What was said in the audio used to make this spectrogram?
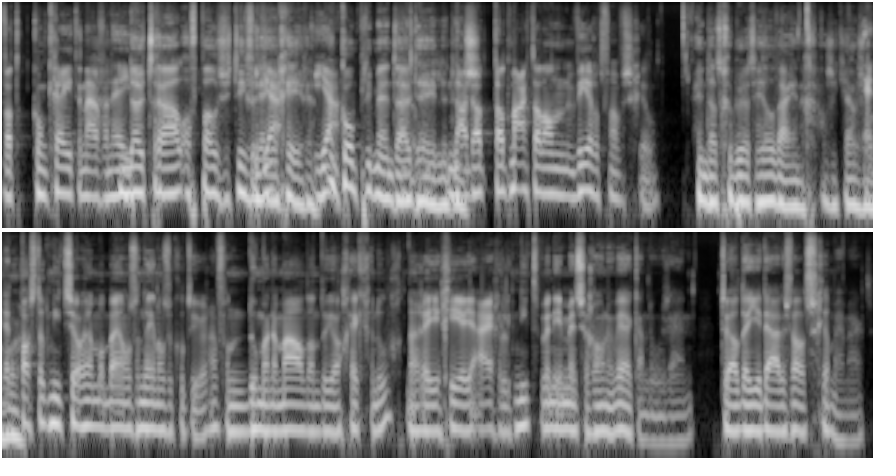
wat concreter naar van... Hey, Neutraal of positief reageren. Ja, Een compliment uitdelen Nou, dus. dat, dat maakt dan een wereld van verschil. En dat gebeurt heel weinig, als ik jou zo En dat hoor. past ook niet zo helemaal bij onze Nederlandse cultuur. Hè? Van doe maar normaal, dan doe je al gek genoeg. Dan reageer je eigenlijk niet wanneer mensen gewoon hun werk aan het doen zijn. Terwijl dat je daar dus wel het verschil mee maakt.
